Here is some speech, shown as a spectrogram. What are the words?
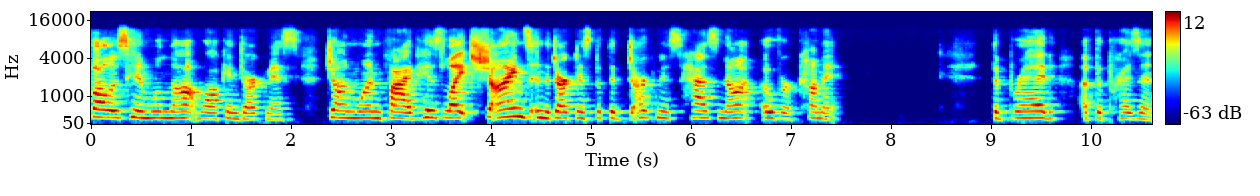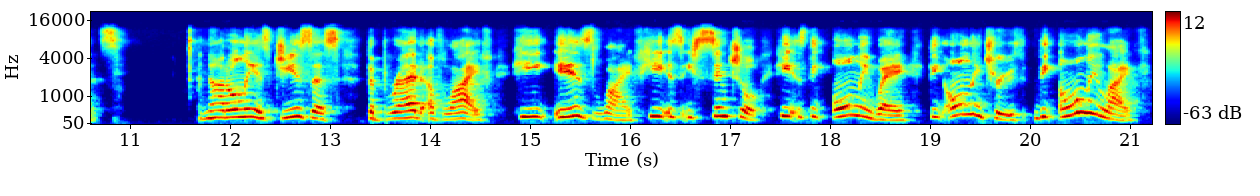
follows him will not walk in darkness. John 1 5, his light shines in the darkness, but the darkness has not overcome it. The bread of the presence. Not only is Jesus the bread of life, he is life. He is essential. He is the only way, the only truth, the only life.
